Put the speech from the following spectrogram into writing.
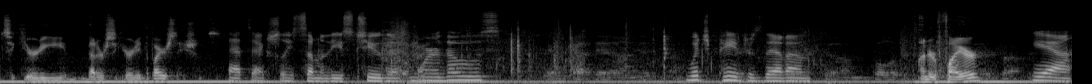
security, better security at the fire stations? That's actually some of these two that were those. Yeah, it's got that on it. on Which page was that on? Under fire? Yeah.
